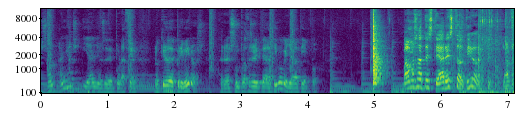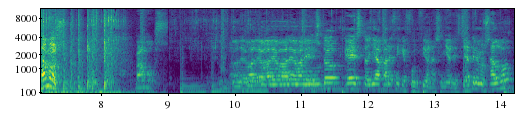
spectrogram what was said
Son años y años de depuración. No quiero deprimiros, pero es un proceso iterativo que lleva tiempo. Vamos a testear esto, tío. ¡Lanzamos! Vamos. Vale, vale, vale, vale, vale. Esto, esto ya parece que funciona, señores. Ya tenemos algo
